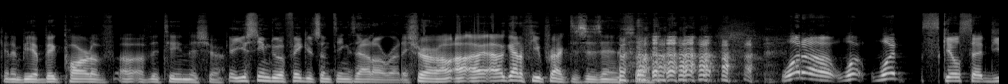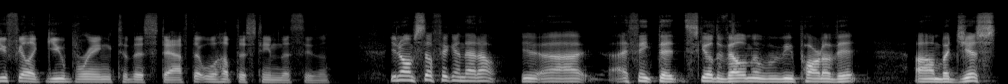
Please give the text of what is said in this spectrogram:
going to be a big part of of the team this year. Okay, you seem to have figured some things out already. Sure, I, I, I got a few practices in. So. what uh, what what skill set do you feel like you bring to this staff that will help this team this season? You know, I'm still figuring that out. Uh, I think that skill development would be part of it, um, but just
